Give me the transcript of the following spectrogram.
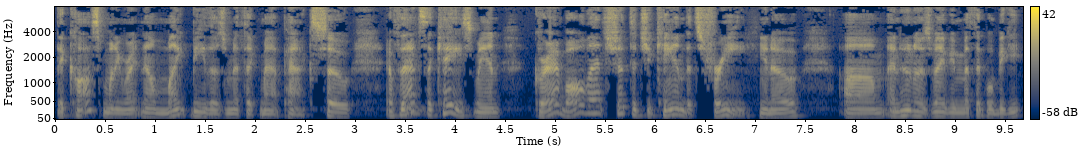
that cost money right now might be those mythic map packs. So if that's the case, man, grab all that shit that you can that's free. You know, um, and who knows, maybe mythic will be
